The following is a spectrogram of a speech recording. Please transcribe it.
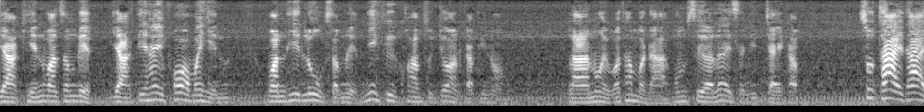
อยากเห็นวันสำเร็จ อยากที่ให้พ่อมาเห็นวันที่ลูกสำเร็จนี่คือความสุดยอดครับพี่น้องลาหน่อยว่าธรรมดาผมเสือเลยสนิทใจครับ สุดท้ายท้าย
